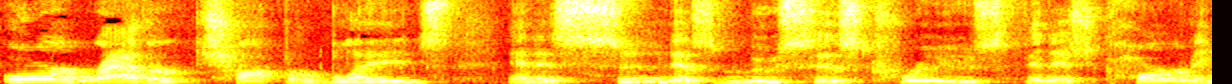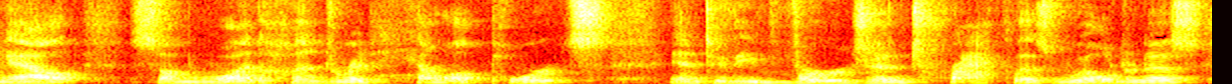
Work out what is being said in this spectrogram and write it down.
or rather chopper blades, and as soon as Moose's crews finish carving out some 100 heliports into the virgin trackless wilderness,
